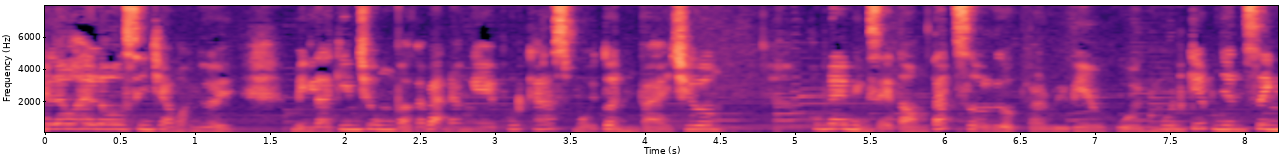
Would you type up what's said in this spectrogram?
Hello hello, xin chào mọi người. Mình là Kim Trung và các bạn đang nghe podcast mỗi tuần vài chương. Hôm nay mình sẽ tóm tắt sơ lược và review cuốn Muôn kiếp nhân sinh,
